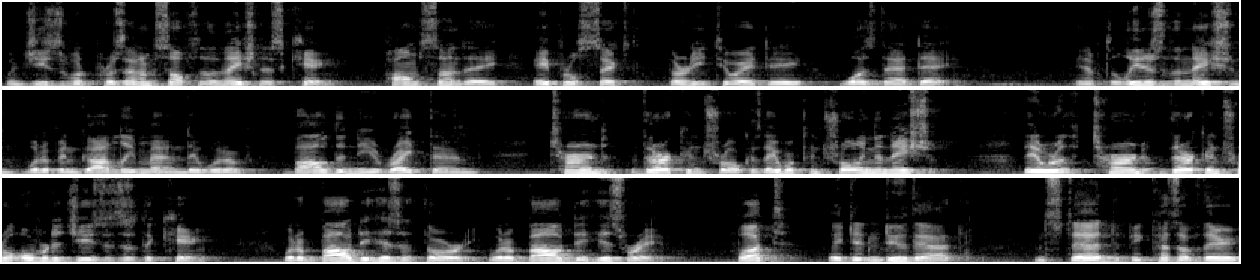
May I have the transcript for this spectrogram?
when Jesus would present himself to the nation as king. Palm Sunday, April 6th, 32 AD, was that day. And if the leaders of the nation would have been godly men, they would have bowed the knee right then, turned their control, because they were controlling the nation. They would have turned their control over to Jesus as the king, would have bowed to his authority, would have bowed to his reign. But they didn't do that. Instead, because of their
